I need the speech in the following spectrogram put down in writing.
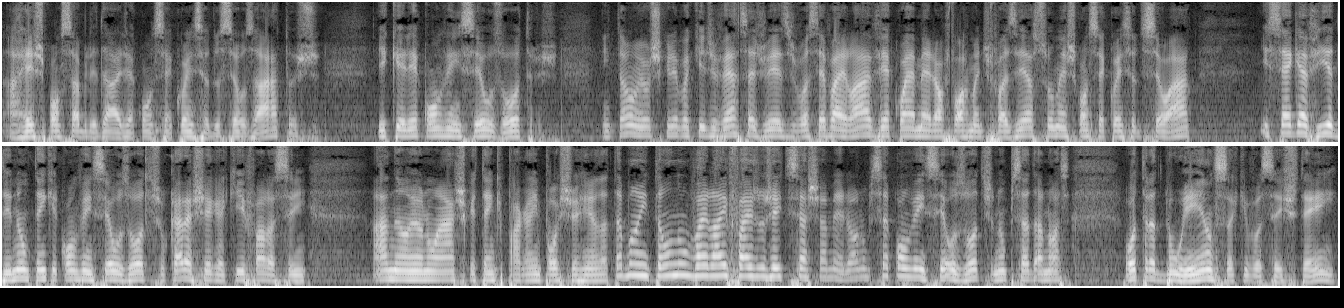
a responsabilidade e a consequência dos seus atos e querer convencer os outros. Então eu escrevo aqui diversas vezes. Você vai lá, vê qual é a melhor forma de fazer, assume as consequências do seu ato e segue a vida e não tem que convencer os outros. O cara chega aqui e fala assim: ah, não, eu não acho que tem que pagar imposto de renda. Tá bom, então não vai lá e faz do jeito que você achar melhor. Não precisa convencer os outros, não precisa da nossa. Outra doença que vocês têm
